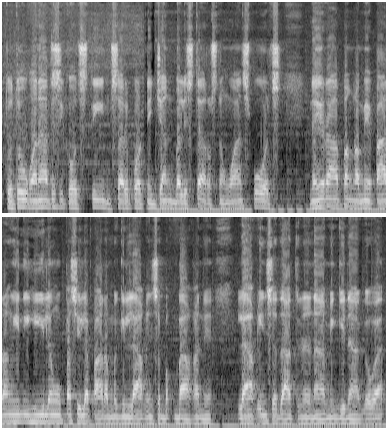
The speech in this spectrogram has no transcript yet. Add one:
Tutukan natin si Coach Team sa report ni John Ballesteros ng One Sports. Nahirapan kami, parang hinihila mo pa sila para maging lakin sa bakbakan eh. Lakin sa dati na namin ginagawa.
